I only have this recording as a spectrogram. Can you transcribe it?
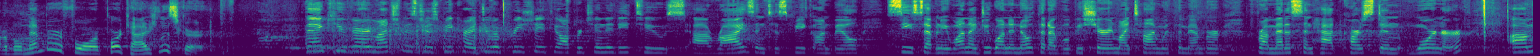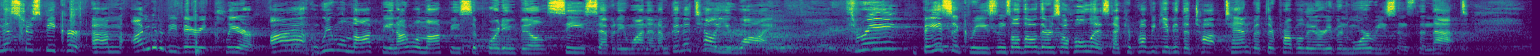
Honourable member for Portage Lisgar. Thank you very much, Mr. Speaker. I do appreciate the opportunity to uh, rise and to speak on Bill C-71. I do want to note that I will be sharing my time with the member from Medicine Hat, Cardston Warner. Uh, Mr. Speaker, um, I'm going to be very clear. Uh, we will not be, and I will not be supporting Bill C-71, and I'm going to tell you why. Three basic reasons, although there's a whole list. I could probably give you the top 10, but there probably are even more reasons than that.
